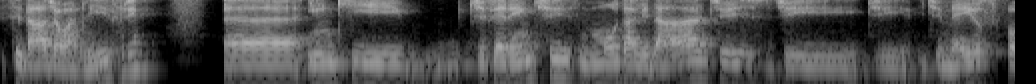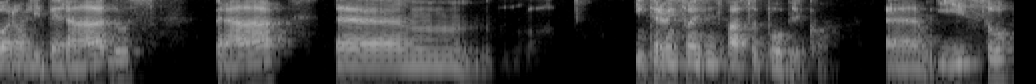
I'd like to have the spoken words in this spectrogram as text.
cidade ao ar livre, uh, em que diferentes modalidades de, de, de meios foram liberados para um, intervenções em espaço público. Um, e isso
